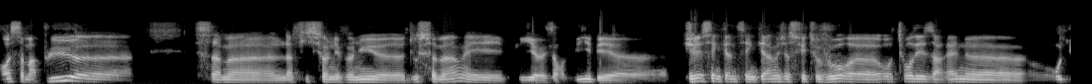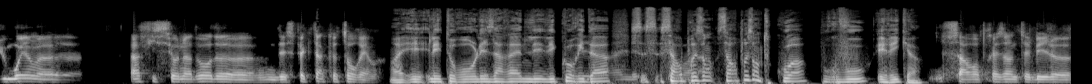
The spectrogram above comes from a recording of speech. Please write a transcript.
moi ça m'a plu. Euh, ça m'a, la fission est venue euh, doucement et puis aujourd'hui, eh euh, j'ai 55 ans, je suis toujours euh, autour des arènes, ou du moins aficionado de, des spectacles taurins. Ouais, et les taureaux, les arènes, les, les corridas, ça, représente, ça représente quoi pour vous, Eric? Ça représente eh bien, le,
